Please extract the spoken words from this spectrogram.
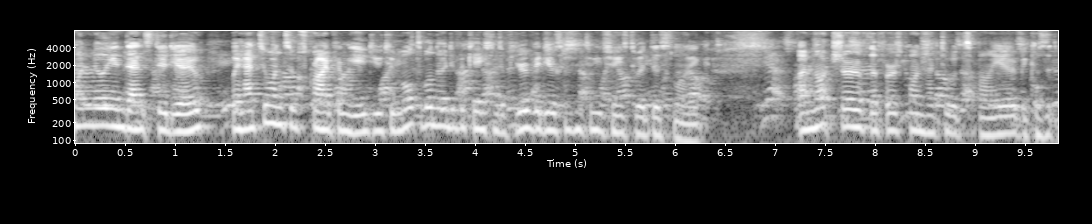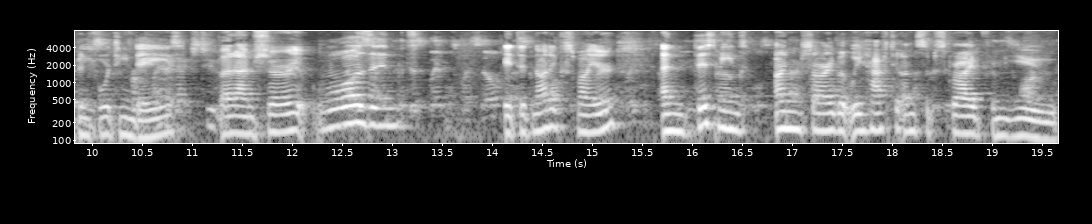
1 million dance studio. We had to unsubscribe from you due to multiple notifications of your videos having to be changed to a dislike. I'm not sure if the first one had to expire because it's been 14 days, but I'm sure it wasn't. It did not expire, and this means, I'm sorry, but we have to unsubscribe from you.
